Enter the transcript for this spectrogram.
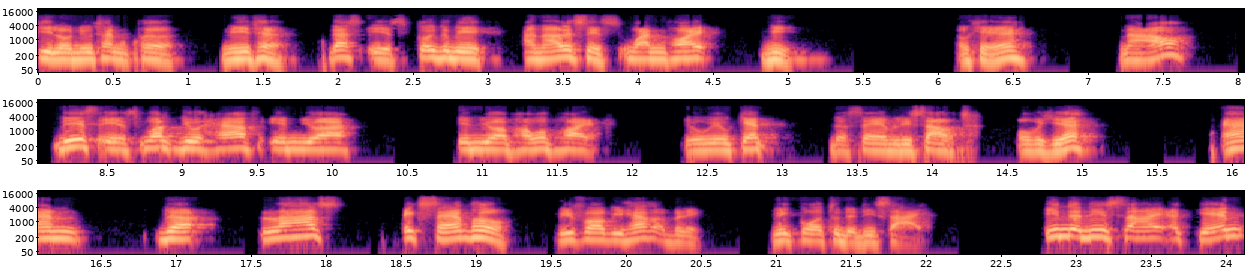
kilonewton per meter. That is going to be analysis 1.B. Okay. Now this is what you have in your in your PowerPoint. You will get the same result over here. And the last example before we have a break, we go to the design. In the design again,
